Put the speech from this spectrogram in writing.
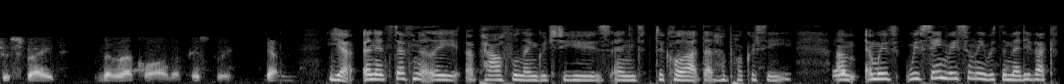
to straight the record of history. Yeah. Yeah, and it's definitely a powerful language to use and to call out that hypocrisy. Um, and we've we've seen recently with the Medevac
